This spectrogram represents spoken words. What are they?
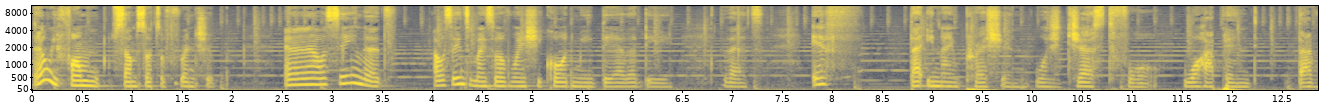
Then we formed some sort of friendship, and then I was saying that I was saying to myself when she called me the other day that if that inner impression was just for what happened that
